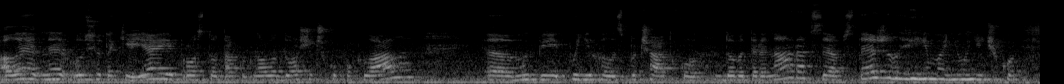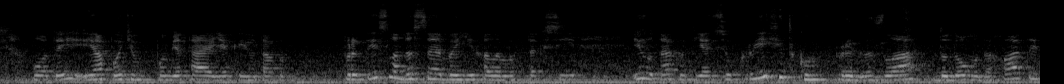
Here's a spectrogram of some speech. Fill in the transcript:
Але не ось що таке. Я її просто так от на ладошечку поклала. Е, Ми поїхали спочатку до ветеринара, все обстежили її манюнечку. От, і я потім пам'ятаю, як її отак от притисла до себе, їхали ми в таксі. І отак от я цю крихітку привезла додому до хати.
